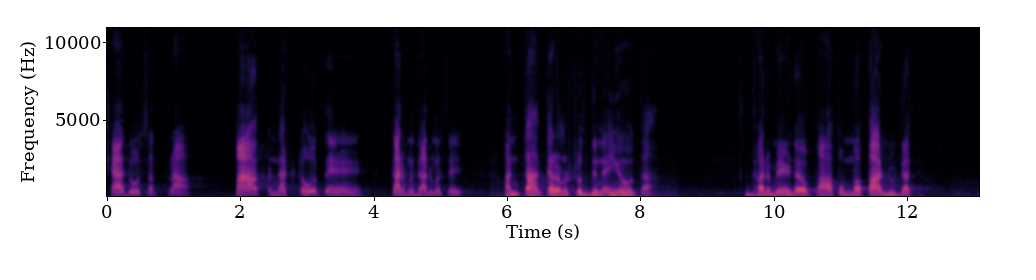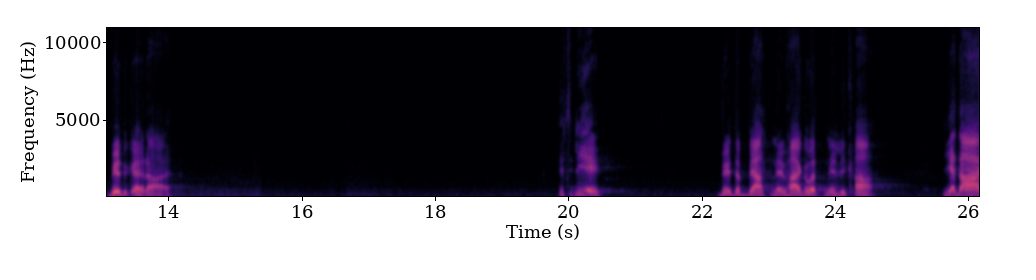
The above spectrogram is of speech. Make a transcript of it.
छह दो सत्रह पाप नष्ट होते हैं कर्म धर्म से। अंतकरण शुद्ध नहीं होता। धर्मेण पाप मपानुदत, वेद कह रहा है। इसलिए वेद व्यास ने भागवत में लिखा, यदा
